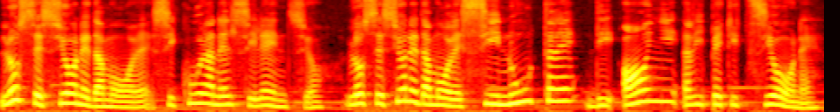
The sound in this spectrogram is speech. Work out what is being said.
L'ossessione d'amore si cura nel silenzio. L'ossessione d'amore si nutre di ogni ripetizione,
